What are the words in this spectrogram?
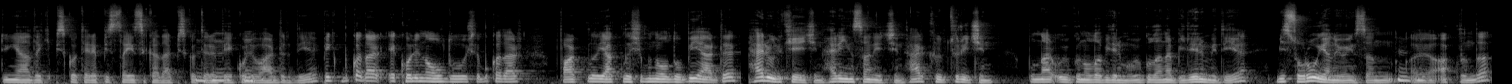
dünyadaki psikoterapist sayısı kadar psikoterapi ekolü vardır diye. Peki bu kadar ekolün olduğu işte bu kadar farklı yaklaşımın olduğu bir yerde her ülke için, her insan için, her kültür için bunlar uygun olabilir mi, uygulanabilir mi diye bir soru uyanıyor insanın. E, aklında.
